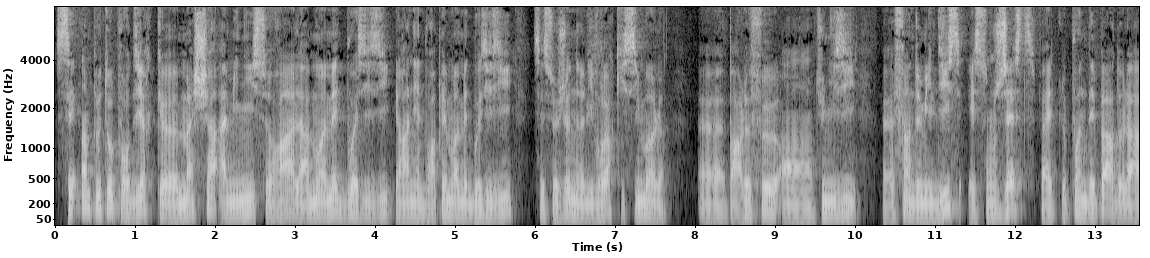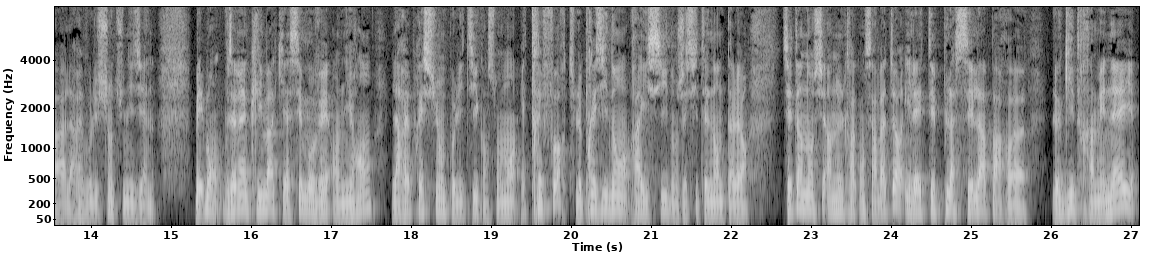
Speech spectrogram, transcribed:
c'est un peu tôt pour dire que Macha Amini sera la Mohamed Bouazizi iranienne. Vous vous rappelez Mohamed Bouazizi? C'est ce jeune livreur qui s'immole euh, par le feu en Tunisie euh, fin 2010 et son geste va être le point de départ de la, révolution tunisienne. Mais bon, vous avez un climat qui est assez mauvais en Iran. La répression politique en ce moment est très forte. Le président Raisi, dont j'ai cité le nom tout à l'heure, c'est un, un ultra-conservateur. Il a été placé là par euh, le guide Khamenei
